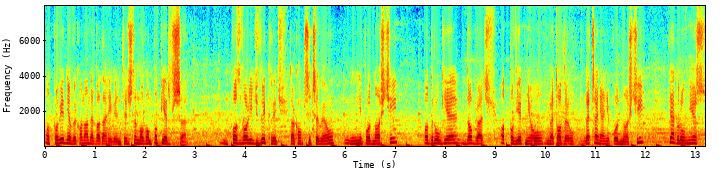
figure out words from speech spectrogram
odpowiednio wykonane badania genetyczne mogą po pierwsze pozwolić wykryć taką przyczynę niepłodności. Po drugie, dobrać odpowiednią metodę leczenia niepłodności, jak również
